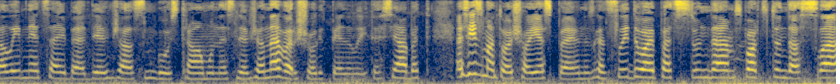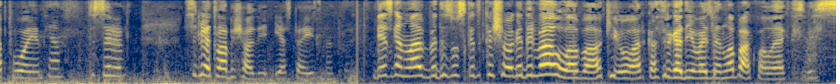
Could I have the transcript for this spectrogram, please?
dalībniecei, bet, diemžēl, esmu gūst traumu un es, diemžēl, nevaru šogad piedalīties. Jā, bet es izmantoju šo iespēju, un es gan slidoju pēc stundām, sporta stundās slēpoju. Jā. Tas ir, tas ir ļoti labi šādi iespēju izmantot. Diezgan labi, bet es uzskatu, ka šogad ir vēl labāk, jo ar katru gadu jau aizvien labāk paliek tas viss.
